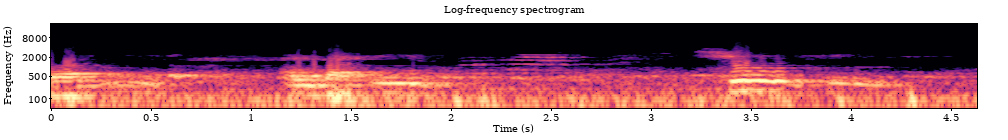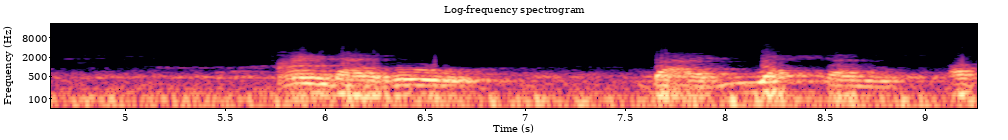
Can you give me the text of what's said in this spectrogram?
bodies? And that is, should he undergo the reaction of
